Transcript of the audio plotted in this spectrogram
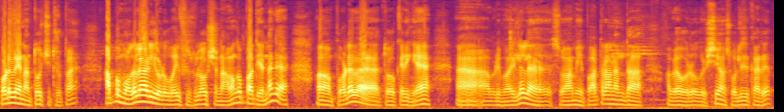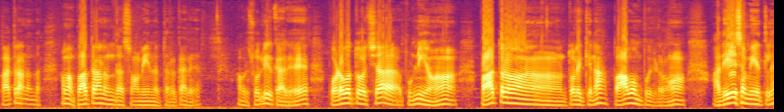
புடவையை நான் துவைச்சிட்ருப்பேன் அப்போ முதலாளியோட ஒய்ஃப் சுலோஷன்? அவங்க பார்த்து என்னங்க புடவை துவைக்கிறீங்க? ஆ, அப்படிமா இல்லை இல்லை சுவாமி பாத்திரானந்தா. அவர் ஒரு விஷயம் சொல்லியிருக்காரு. பாத்திரானந்தா ஆமாம் பாத்திரானந்தா சுவாமின்னு ஒருத்தர் இருக்கார். அவர் சொல்லியிருக்காரு புடவை துவைச்சா புண்ணியம் பாத்திரம் துளைக்கினா பாவம் போயிடும். அதே சமயத்தில்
